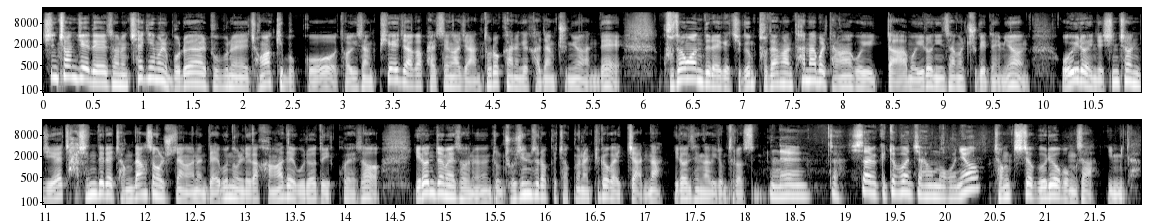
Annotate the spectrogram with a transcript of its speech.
신천지에 대해서는 책임을 물어야 할 부분에 정확히 묻고 더 이상 피해자가 발생하지 않도록 하는 게 가장 중요한데 구성원들에게 지금 부당한 탄압을 당하고 있다 뭐 이런 인상을 주게 되면 오히려 이제 신천지의 자신들의 정당성을 주장하는 내부 논리가 강화될 우려도 있고 해서 이런 점에서는 좀 조심스럽게 접근할 필요가 있지 않나 이런 생각이 좀 들었습니다. 네. 자, 시사회기 두 번째 항목은요. 정치적 의료 봉사입니다.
